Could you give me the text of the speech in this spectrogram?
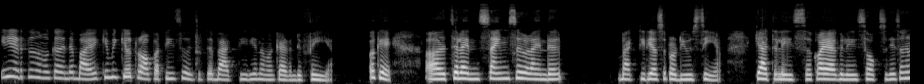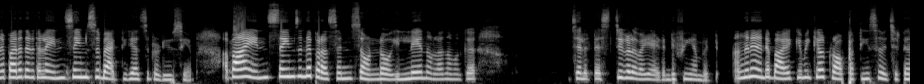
ഇനി അടുത്ത് നമുക്ക് അതിന്റെ ബയോകെമിക്കൽ പ്രോപ്പർട്ടീസ് വെച്ചിട്ട് ബാക്ടീരിയ നമുക്ക് ഐഡന്റിഫൈ ചെയ്യാം. ഓക്കെ ചില എൻസൈംസുകൾ അതിന്റെ ബാക്ടീരിയാസ് പ്രൊഡ്യൂസ് ചെയ്യാം. കാറ്റലൈസ് കൊയാഗുലേസ് ഓക്സിഡൈസ് അങ്ങനെ പലതരത്തിലുള്ള എൻസൈംസ് ബാക്ടീരിയാസ് പ്രൊഡ്യൂസ് ചെയ്യാം. അപ്പോൾ ആ എൻസൈംസിന്റെ പ്രസൻസ് ഉണ്ടോ? ഇല്ലേ എന്നുള്ളത് നമുക്ക് ചില ടെസ്റ്റുകൾ വഴി ഐഡന്റിഫൈ ചെയ്യാൻ പറ്റും. അങ്ങനെ അതിന്റെ ബയോകെമിക്കൽ പ്രോപ്പർട്ടീസ് വെച്ചിട്ട്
